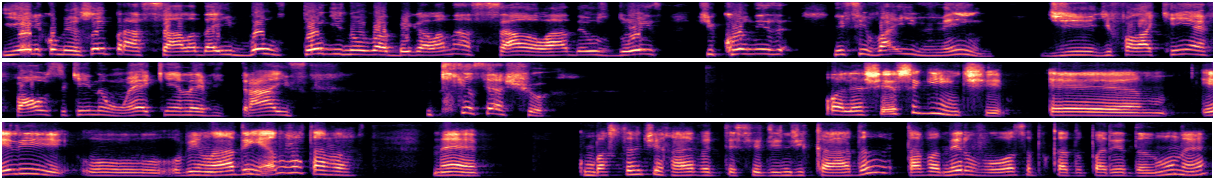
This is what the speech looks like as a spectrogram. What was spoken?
e ele começou a ir para a sala, daí voltou de novo a briga lá na sala, lá, daí os dois ficou nesse, nesse vai e vem de, de falar quem é falso, quem não é, quem é leve trás. O que, que você achou? Olha, achei o seguinte, é, ele, o, o Bin Laden, ela já estava, né, com bastante raiva de ter sido indicada, estava nervosa por causa do paredão, né,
